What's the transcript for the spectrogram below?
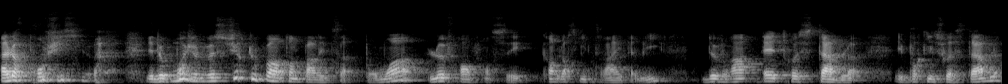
à leur profit. Et donc moi, je ne veux surtout pas entendre parler de ça. Pour moi, le franc français, lorsqu'il sera établi, devra être stable. Et pour qu'il soit stable,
